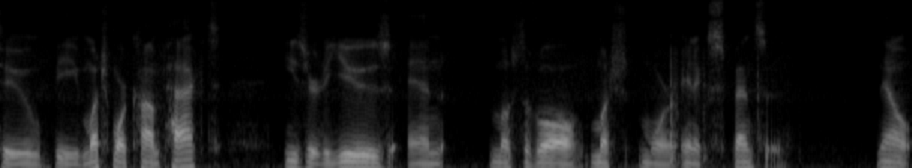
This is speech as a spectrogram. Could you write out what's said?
to be much more compact, easier to use, and most of all, much more inexpensive. Now,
